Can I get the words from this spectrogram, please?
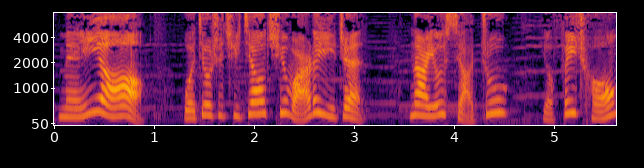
没有，我就是去郊区玩了一阵，那儿有小猪，有飞虫，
